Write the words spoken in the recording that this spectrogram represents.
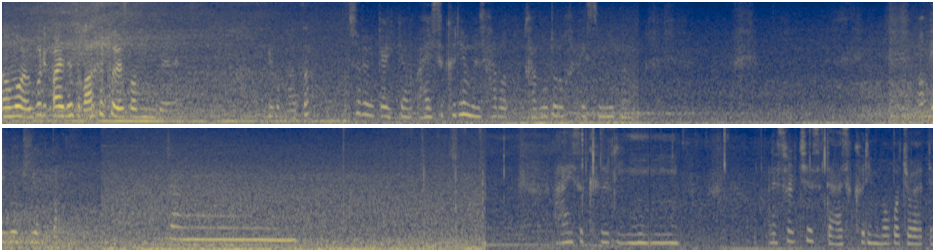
너무 얼굴이 빨개서 마스크를 썼는데. 이거 맞아? 술을 깰겸 아이스크림을 사러 가보도록 하겠습니다. 어 이거 귀엽다. 짠. 아이스크림. 원래 술 취했을 때 아이스크림 먹어줘야 돼.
